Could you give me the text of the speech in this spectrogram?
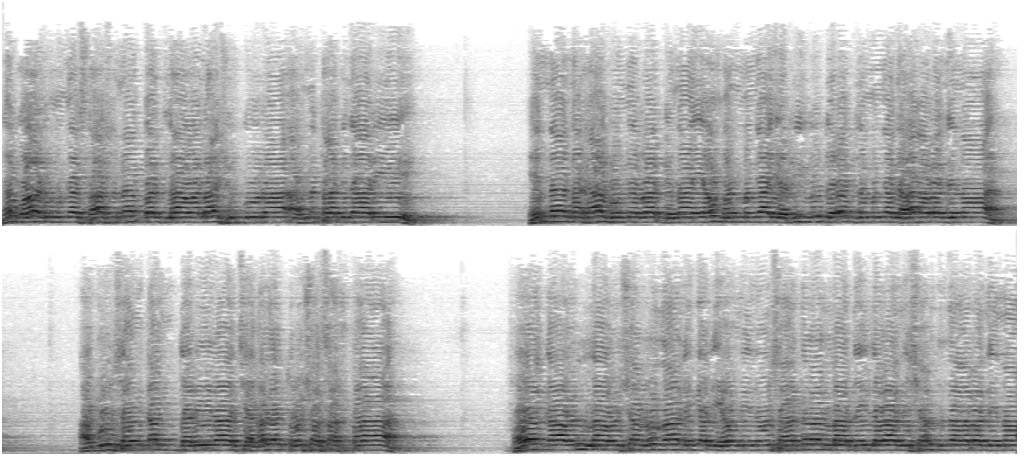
نه غواړو مونږ ستاسو نه بدلا ولا شکر او نه تابعداري ان نخاف من ربنا یوما مونږه یریګو درب زمونږه د هغه ورځ نه ابو سن قم تریرا چغه ترشا سختا فوقع الله شر ذلك اليوم نو ساتر الله دیل راز شر دغه ورځ نه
